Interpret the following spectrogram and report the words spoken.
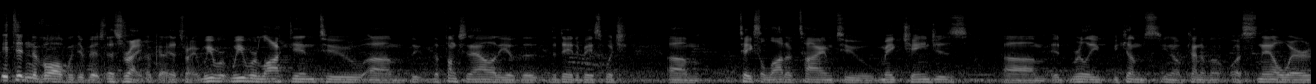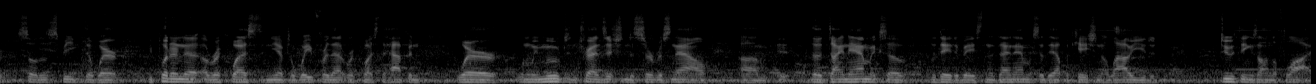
it didn't evolve with your business. That's right. Okay. That's right. We were we were locked into um, the, the functionality of the, the database, which um, takes a lot of time to make changes. Um, it really becomes you know kind of a, a, snailware, so to speak, that where you put in a, a, request and you have to wait for that request to happen. Where when we moved and transitioned to ServiceNow, um, it, the dynamics of the database and the dynamics of the application allow you to do things on the fly,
